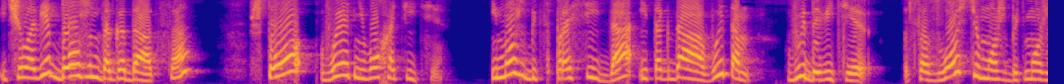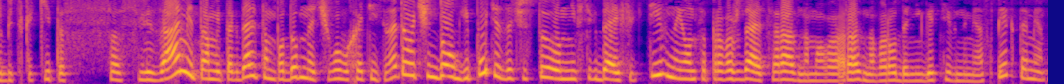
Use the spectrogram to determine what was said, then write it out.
И человек должен догадаться, что вы от него хотите. И, может быть, спросить, да, и тогда вы там выдавите со злостью, может быть, может быть, с какие-то со слезами там и так далее, там подобное, чего вы хотите. Но это очень долгий путь, и зачастую он не всегда эффективный, и он сопровождается разного, разного рода негативными аспектами.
